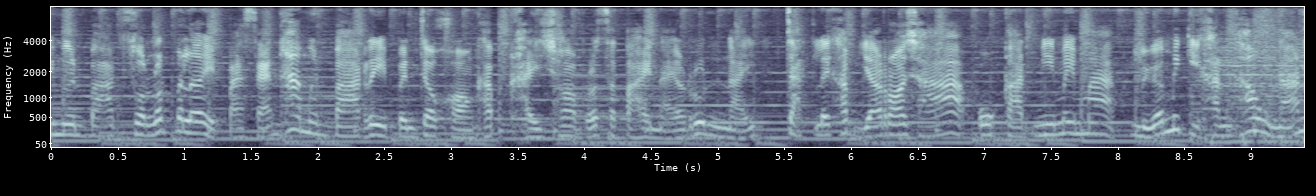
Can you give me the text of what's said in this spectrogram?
0 0 0 บาท ส่วนลดไปเลย 850,000 บาท รีบเป็นเจ้าของครับ ใครชอบรถสไตล์ไหนรุ่นไหน จัดเลยครับอย่ารอช้า โอกาสมีไม่มาก เหลือไม่กี่คันเท่านั้น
